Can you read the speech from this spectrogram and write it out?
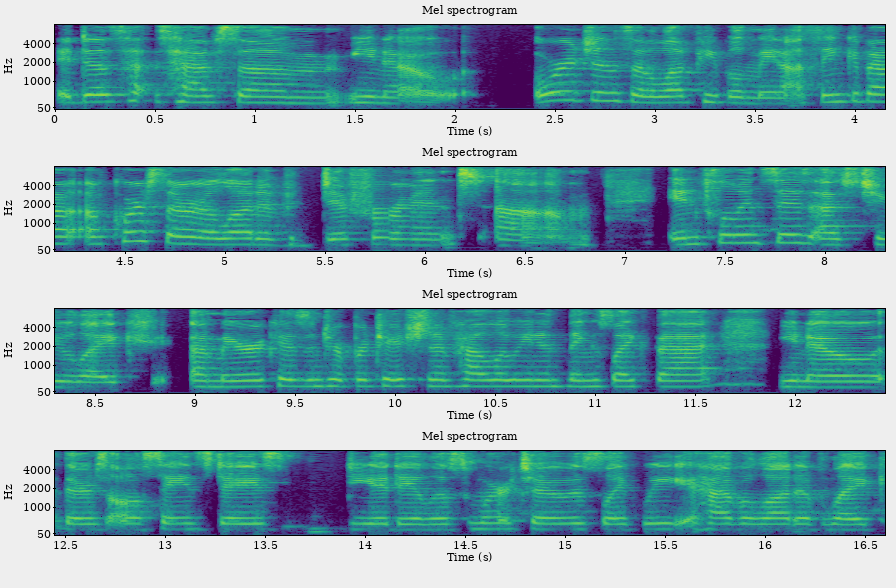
it does have some, you know, origins that a lot of people may not think about. Of course, there are a lot of different um, influences as to like America's interpretation of Halloween and things like that. You know, there's All Saints Days, Dia de los Muertos. Like we have a lot of like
